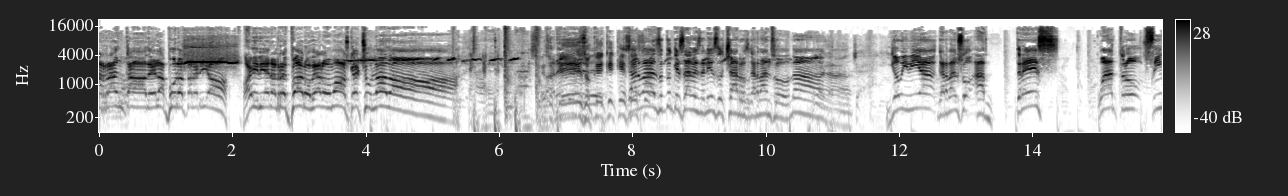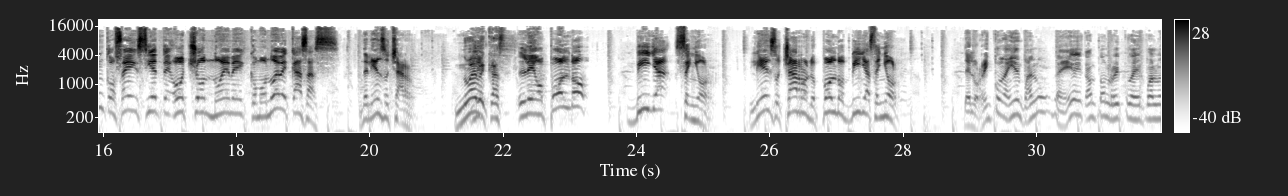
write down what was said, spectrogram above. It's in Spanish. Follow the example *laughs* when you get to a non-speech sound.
¡Arranca de la pura talería! ¡Ahí viene el reparo! ¡Vean nomás! ¡Qué chulada! *laughs* ¿Eso qué es? ¿O qué, qué, qué es eso? Garbanzo, ¿tú qué sabes de lienzos charros, Garbanzo? No, no. Yo vivía, Garbanzo, a 3, 4, 5, 6, 7, 8, 9, como 9 casas de lienzo charro. Nueve Le- casas. Leopoldo Villa Señor. Lienzo Charro, Leopoldo Villa Señor. De los ricos de ahí del pueblo. De ahí, están todos los ricos de ahí del pueblo.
